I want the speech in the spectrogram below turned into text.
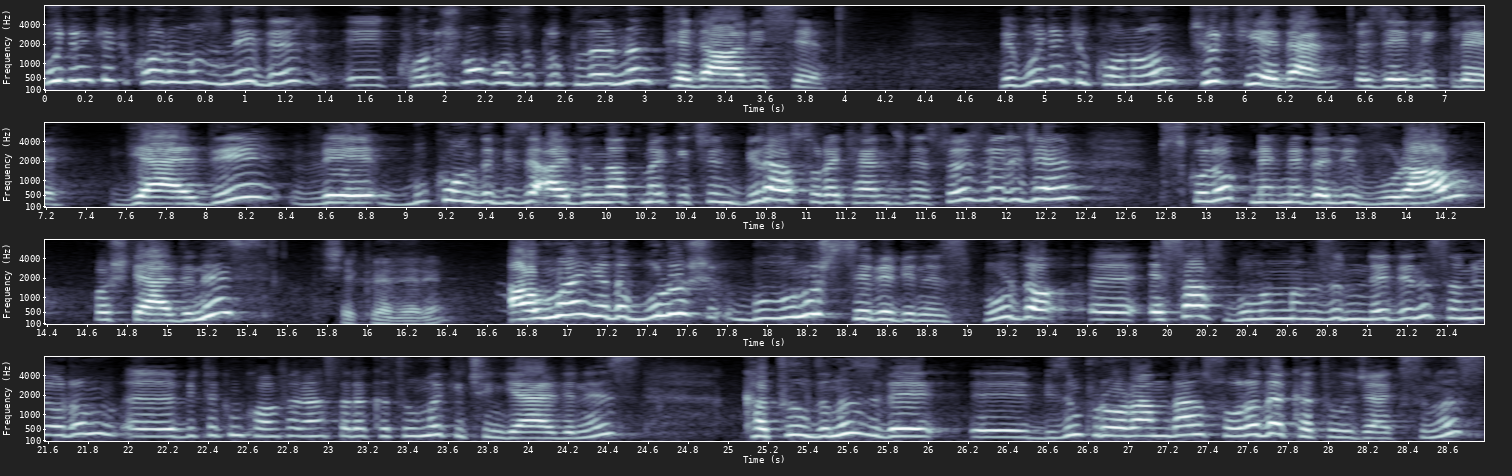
Bugünkü konumuz nedir? Ee, konuşma bozukluklarının tedavisi. Ve bugünkü konuğum Türkiye'den özellikle geldi ve bu konuda bizi aydınlatmak için biraz sonra kendisine söz vereceğim. Psikolog Mehmet Ali Vural, hoş geldiniz. Teşekkür ederim. Almanya'da buluş, bulunuş sebebiniz, burada e, esas bulunmanızın nedeni sanıyorum e, bir takım konferanslara katılmak için geldiniz. Katıldınız ve e, bizim programdan sonra da katılacaksınız.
